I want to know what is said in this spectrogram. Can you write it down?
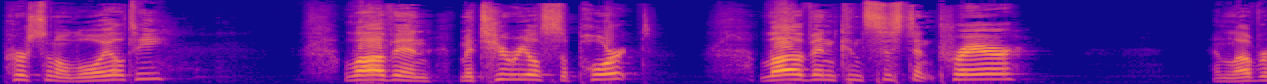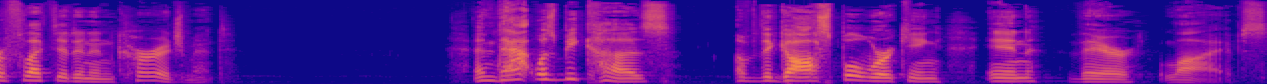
personal loyalty, love in material support, love in consistent prayer, and love reflected in encouragement. And that was because of the gospel working in their lives.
